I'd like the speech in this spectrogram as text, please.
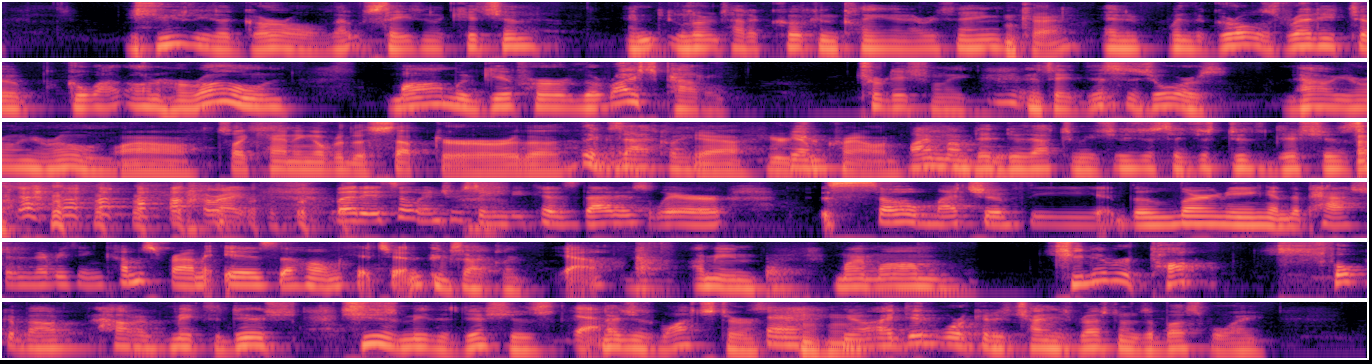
it's usually the girl that stays in the kitchen and learns how to cook and clean and everything. Okay. And when the girl is ready to go out on her own, mom would give her the rice paddle traditionally and say, This is yours. Now you're on your own. Wow. It's like handing over the scepter or the. Exactly. Yeah, here's Yeah. your crown. My mom didn't do that to me. She just said, Just do the dishes. right but it's so interesting because that is where so much of the the learning and the passion and everything comes from is the home kitchen exactly. yeah I mean, my mom, she never talked, spoke about how to make the dish. She just made the dishes. Yeah. And I just watched her. sure mm-hmm. You know, I did work at a Chinese restaurant as a busboy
